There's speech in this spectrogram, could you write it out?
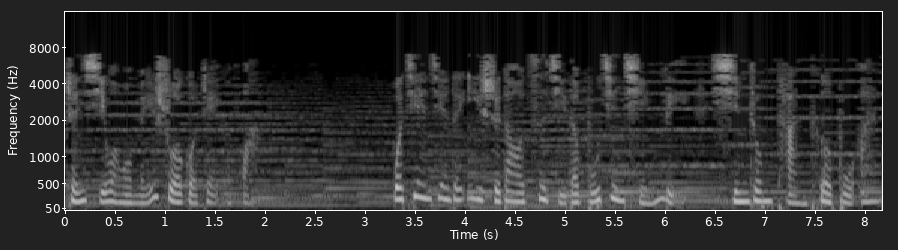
真希望我没说过这个话。我渐渐的意识到自己的不近情理，心中忐忑不安。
